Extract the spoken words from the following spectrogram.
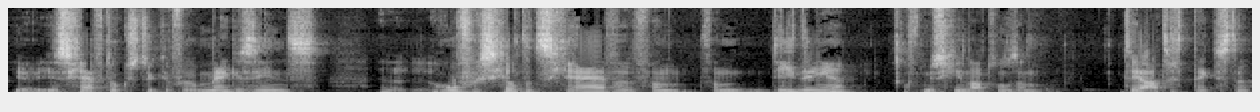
Je, je schrijft ook stukken voor magazines. Uh, hoe verschilt het schrijven van, van die dingen, of misschien laten we dan theaterteksten,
